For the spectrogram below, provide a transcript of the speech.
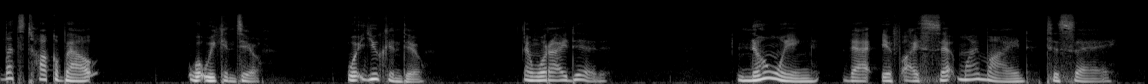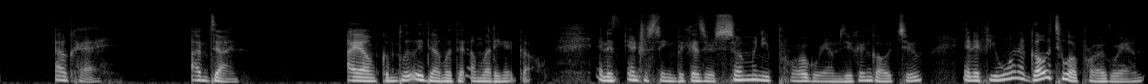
Let's talk about what we can do what you can do and what I did, knowing that if I set my mind to say, okay, I'm done. I am completely done with it. I'm letting it go. And it's interesting because there's so many programs you can go to. And if you want to go to a program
